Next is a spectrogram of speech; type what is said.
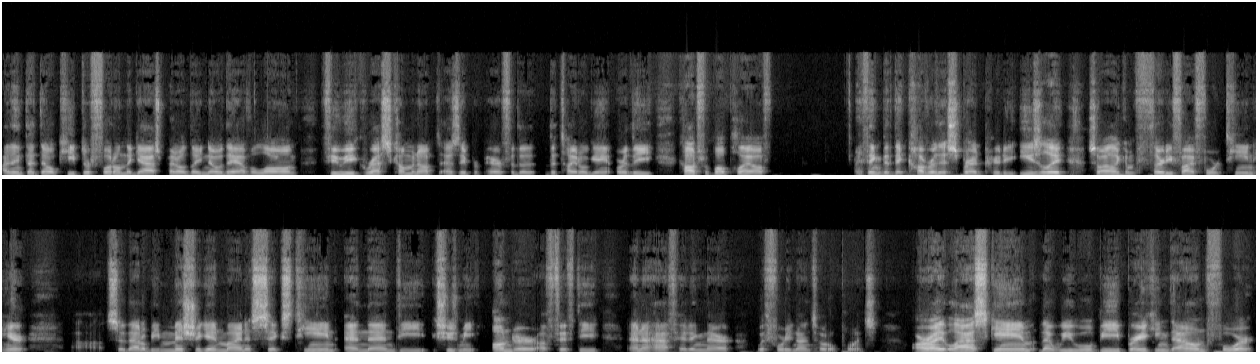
I think that they'll keep their foot on the gas pedal. They know they have a long few week rest coming up as they prepare for the, the title game or the college football playoff. I think that they cover this spread pretty easily. So I like them 35 14 here. Uh, so that'll be Michigan minus 16, and then the, excuse me, under a 50 and a half hitting there with 49 total points. All right, last game that we will be breaking down for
